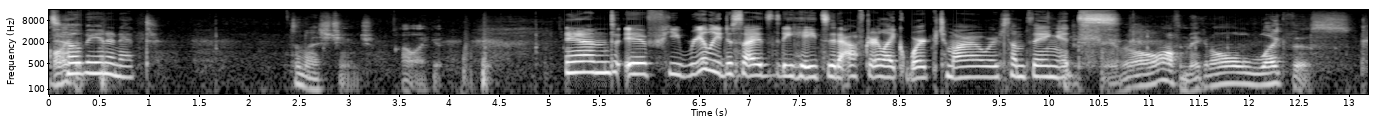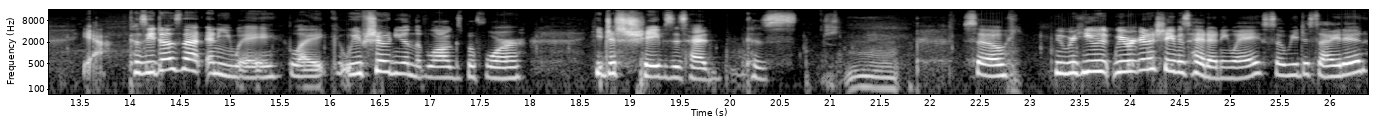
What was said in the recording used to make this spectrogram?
Tell it. the internet. It's a nice change. I like it. And if he really decides that he hates it after like work tomorrow or something, it's Just Shave it all off and make it all like this. yeah, cuz he does that anyway. Like we've shown you in the vlogs before. He just shaves his head cuz Just mm, so we were he, we were going to shave his head anyway, so we decided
